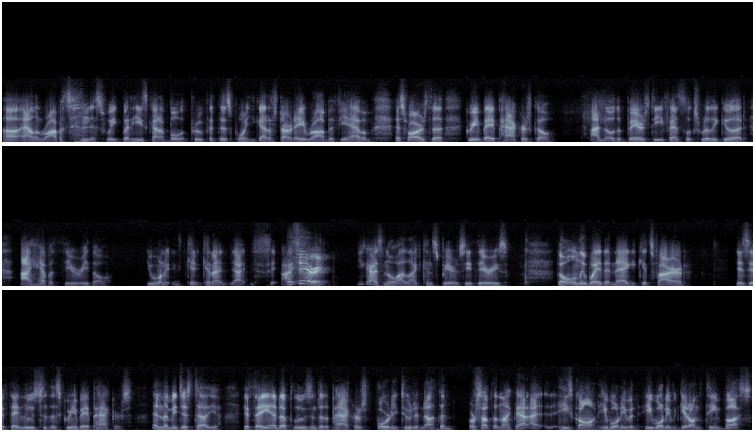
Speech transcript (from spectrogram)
uh, Allen Robinson this week, but he's kind of bulletproof at this point. You got to start A Rob if you have him. As far as the Green Bay Packers go, I know the Bears defense looks really good. I have a theory though. You want to? Can, can I? I Let's I, hear it. You guys know I like conspiracy theories. The only way that Nagy gets fired is if they lose to the Green Bay Packers. And let me just tell you, if they end up losing to the Packers 42 to nothing or something like that, I, he's gone. He won't even he won't even get on the team bus.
